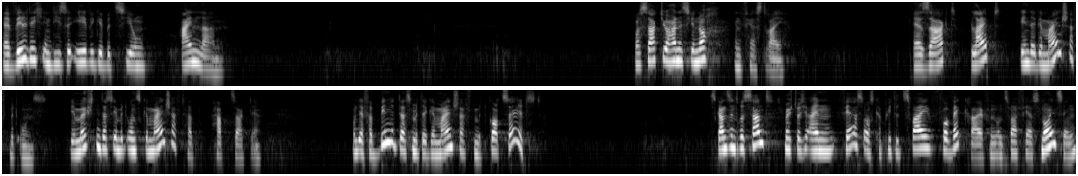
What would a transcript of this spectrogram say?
Er will dich in diese ewige Beziehung einladen. Was sagt Johannes hier noch in Vers 3? Er sagt, bleibt in der Gemeinschaft mit uns. Wir möchten, dass ihr mit uns Gemeinschaft habt, sagt er. Und er verbindet das mit der Gemeinschaft mit Gott selbst. Das ist ganz interessant. Ich möchte euch einen Vers aus Kapitel 2 vorweggreifen, und zwar Vers 19.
